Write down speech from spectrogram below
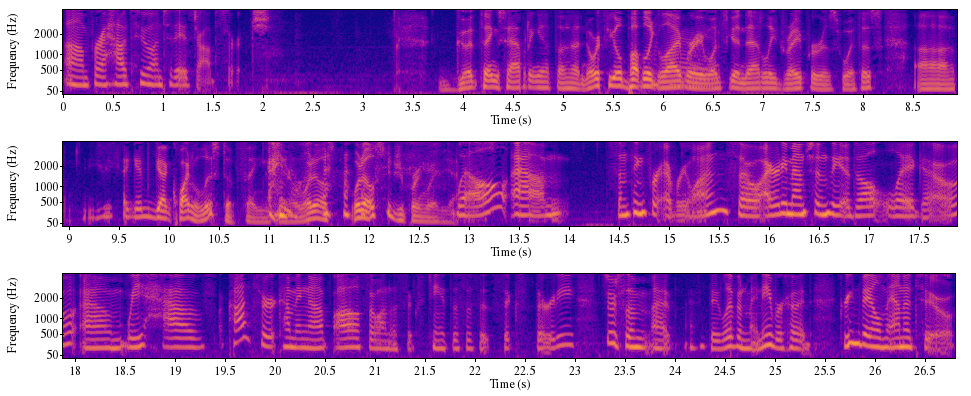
um, for a how-to on today's job search. Good things happening at the Northfield Public That's Library. right. Once again, Natalie Draper is with us. Uh, you- you've got quite a list of things there. What else? What else did you bring with you? Well, um, something for everyone. So I already mentioned the adult Lego. Um, we have a concert coming up also on the 16th. This is at 6:30. There's some. Uh, I think they live in my neighborhood. Greenvale Manitou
